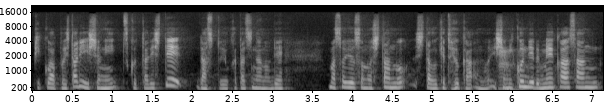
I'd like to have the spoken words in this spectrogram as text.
ピックアップしたり一緒に作ったりして出すという形なので、まあ、そういうその下の下請けというかあの一緒に組んでいるメーカーさん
